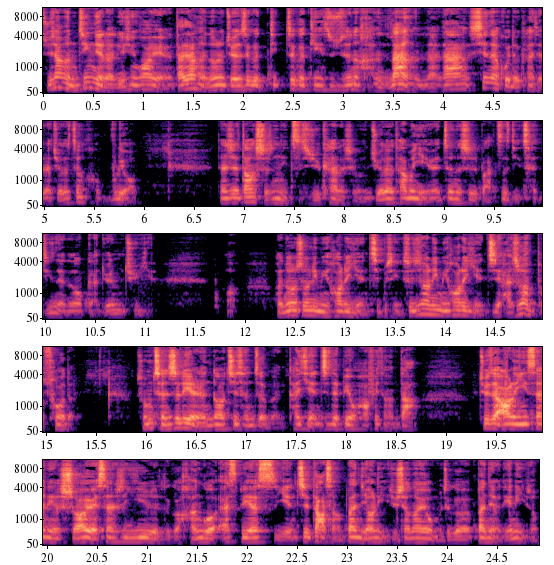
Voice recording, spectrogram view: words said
就像很经典的《流星花园》，大家很多人觉得这个电这个电视剧真的很烂很烂，大家现在回头看起来觉得真的很无聊。但是当时你仔细去看的时候，你觉得他们演员真的是把自己沉浸在那种感觉里面去演。啊，很多人说李敏镐的演技不行，实际上李敏镐的演技还是算不错的。从《城市猎人》到《继承者们》，他演技的变化非常大。就在二零一三年十二月三十一日，这个韩国 SBS 演技大赏颁奖礼，就相当于我们这个颁奖典礼中，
